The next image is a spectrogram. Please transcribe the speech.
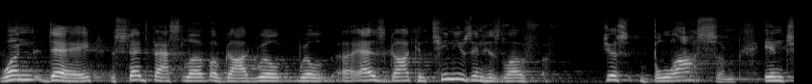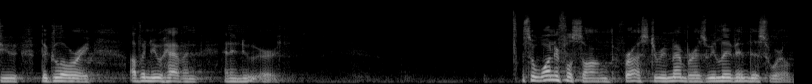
One day, the steadfast love of God will, will uh, as God continues in his love, just blossom into the glory of a new heaven and a new earth. It's a wonderful song for us to remember as we live in this world.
